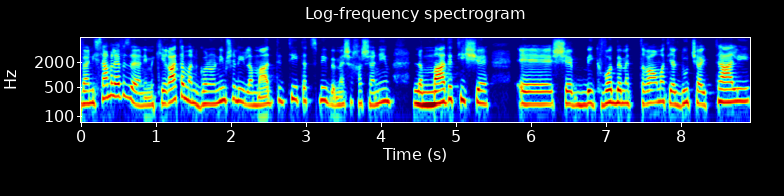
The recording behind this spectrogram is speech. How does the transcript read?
ואני שמה לב לזה, אני מכירה את המנגנונים שלי, למדתי את עצמי במשך השנים, למדתי ש, אה, שבעקבות באמת טראומת ילדות שהייתה לי,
